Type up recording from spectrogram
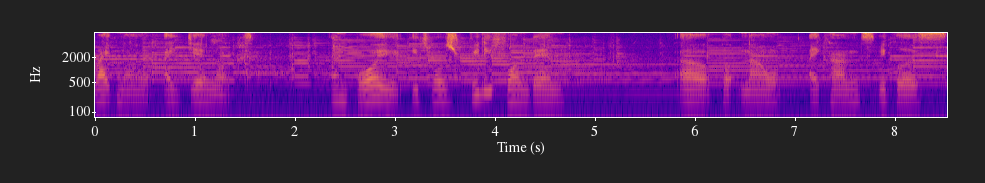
right now I dare not. And boy, it was really fun then. Uh, but now I can't because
